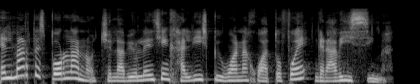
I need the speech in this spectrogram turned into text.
el martes por la noche, la violencia en Jalisco y Guanajuato fue gravísima.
